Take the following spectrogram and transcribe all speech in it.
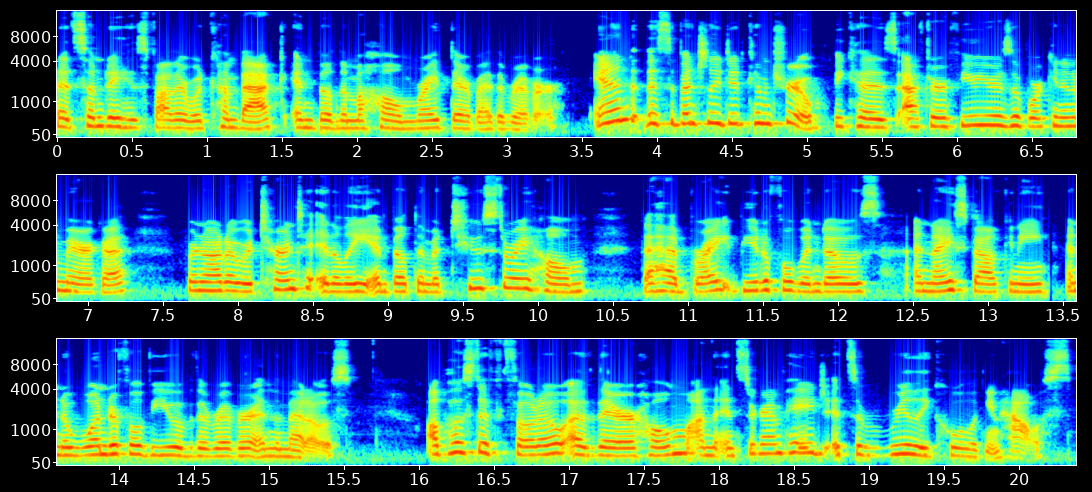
that someday his father would come back and build them a home right there by the river. And this eventually did come true because after a few years of working in America, Bernardo returned to Italy and built them a two story home that had bright, beautiful windows, a nice balcony, and a wonderful view of the river and the meadows. I'll post a photo of their home on the Instagram page. It's a really cool looking house.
